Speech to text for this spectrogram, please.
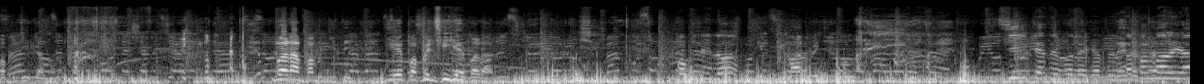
पप्पी जी बड़ा पप्पी थे। ये पप्पी जी है बड़ा। पप्पी लो बाद में जी जी कैसे बोलेगा फिर थप्पड़ मारेगा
